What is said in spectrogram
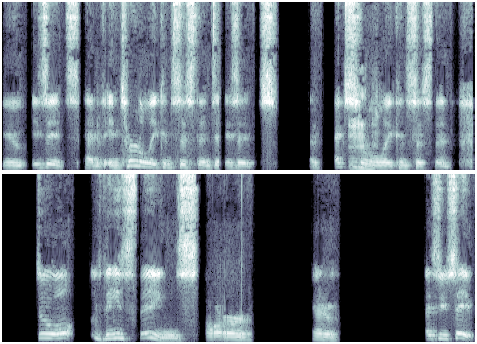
you know, is it kind of internally consistent? Is it kind of mm. externally mm. consistent? So all of these things are kind of, as you say,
